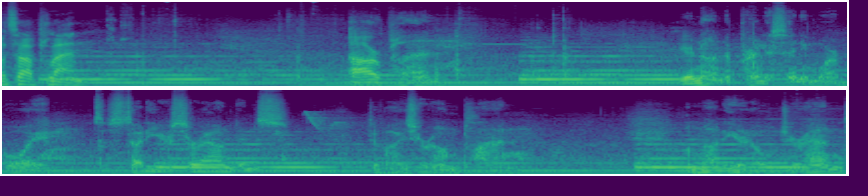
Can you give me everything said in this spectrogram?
What's our plan? Our plan. You're not an apprentice anymore, boy. So study your surroundings. Devise your own plan. I'm not here to hold your hand.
